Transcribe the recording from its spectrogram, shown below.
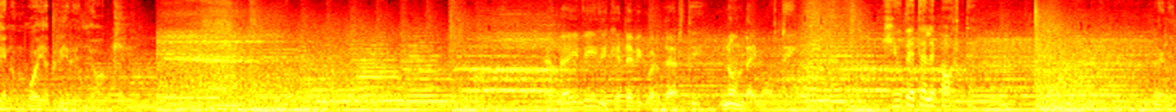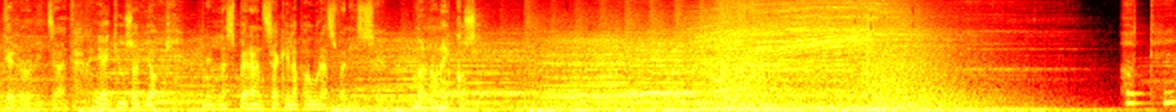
Perché non vuoi aprire gli occhi? È dai vivi che devi guardarti, non dai morti. Chiudete le porte. Eri terrorizzata e hai chiuso gli occhi nella speranza che la paura svanisse. Ma non è così. Oddio.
